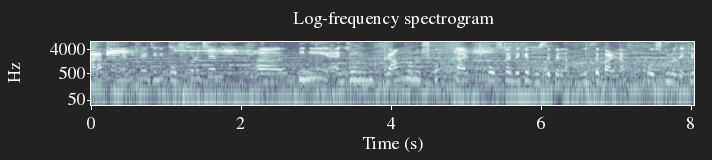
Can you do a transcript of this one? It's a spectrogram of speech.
খারাপ লাগার বিষয়ে, যিনি পোস্ট করেছেন তিনি একজন রাম মনস্ক, তার পোস্টটা দেখে বুঝতে পেলাম, বুঝতে পারলাম, পোস্টগুলো দেখে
